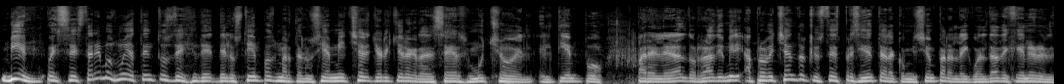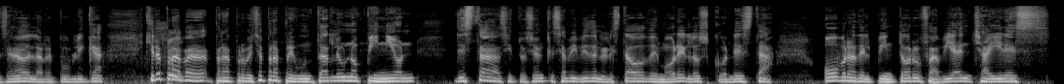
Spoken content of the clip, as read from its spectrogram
Bien, pues estaremos muy atentos de, los tiempos, Marta Lucía Mitchell. Yo le quiero agradecer mucho el, tiempo para el Heraldo Radio. Mire, aprovechando que usted es presidente de la Comisión para la Igualdad de Género en el Senado de la República, quiero para, aprovechar para preguntarle una opinión de esta situación que se ha vivido en el estado de Morelos con esta obra del pintor Fabián Chaires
